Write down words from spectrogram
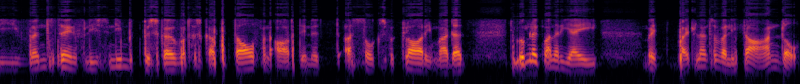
die winste en verliese nie moet beskou word as kapitaal van aard en dit as sulks verklaar nie, maar dat die oomblik wanneer jy met buitelandse valuta handel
